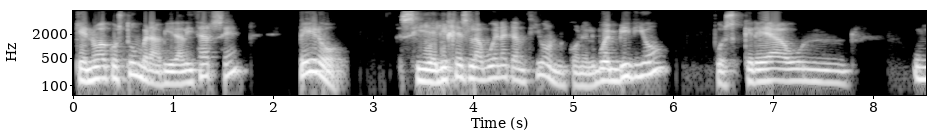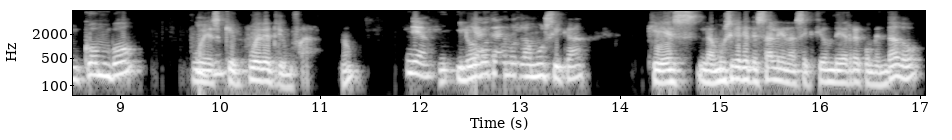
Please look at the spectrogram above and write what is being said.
que no acostumbra a viralizarse, pero si eliges la buena canción con el buen vídeo, pues crea un, combo pues, que puede triunfar. ¿no? y, luego tenemos la música, que es la música que te sale en la sección de recomendado,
